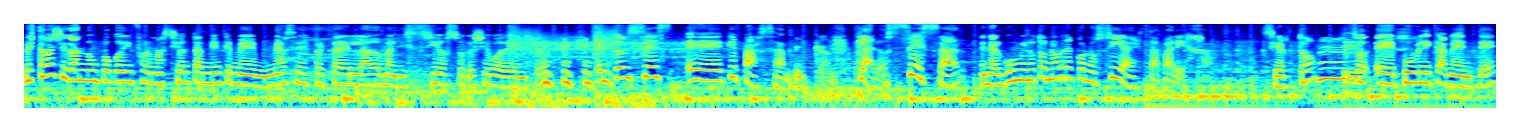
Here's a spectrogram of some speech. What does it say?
Me estaba llegando un poco de información también que me, me hace despertar el lado malicioso que llevo dentro. Entonces, eh, ¿qué pasa? Claro, César en algún minuto no reconocía a esta pareja, ¿cierto? Sí. So- eh, públicamente.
